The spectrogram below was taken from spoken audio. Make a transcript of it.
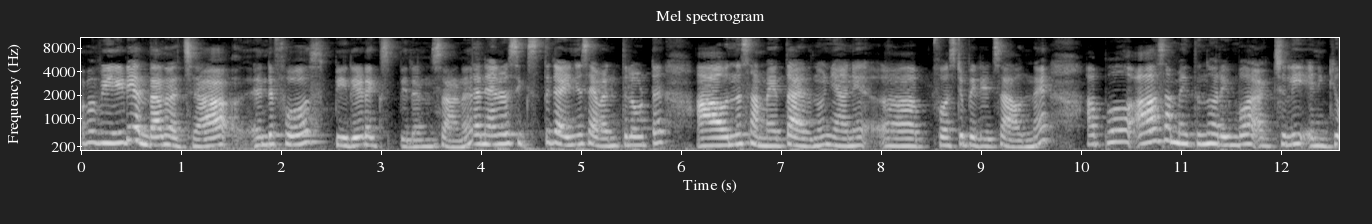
അപ്പോൾ വീഡിയോ എന്താന്ന് വെച്ചാൽ എന്റെ ഫസ്റ്റ് പീരിയഡ് എക്സ്പീരിയൻസ് ആണ്. ഞാനൊരു സിക്സ്ത്ത് കഴിഞ്ഞ് സെവൻത്തിലോട്ട് ആവുന്ന സമയത്തായിരുന്നു ഞാൻ ഫസ്റ്റ് പീരിയഡ്സ് ആവുന്നത് അപ്പോൾ ആ സമയത്ത് എന്ന് പറയുമ്പോൾ ആക്ച്വലി എനിക്ക്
